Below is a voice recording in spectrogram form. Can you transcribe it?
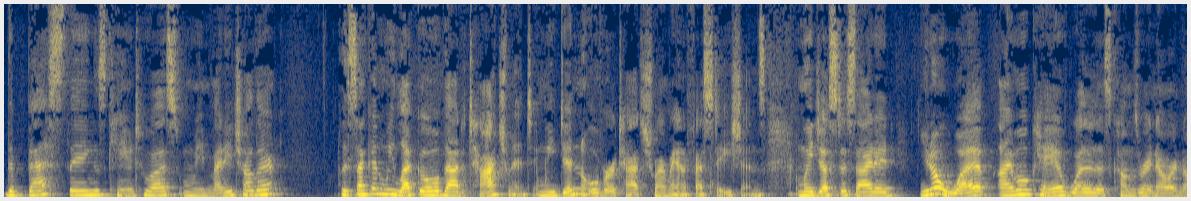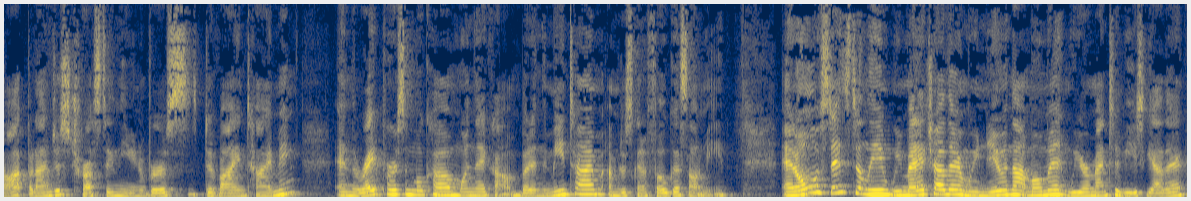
the best things came to us when we met each other. The second we let go of that attachment and we didn't over attach to our manifestations, and we just decided, you know what, I'm okay of whether this comes right now or not, but I'm just trusting the universe, divine timing, and the right person will come when they come. But in the meantime, I'm just gonna focus on me. And almost instantly, we met each other and we knew in that moment we were meant to be together.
